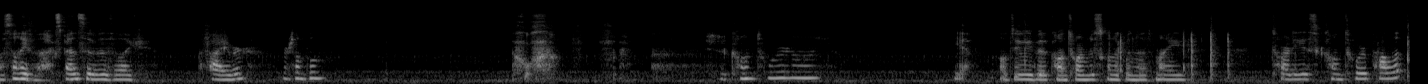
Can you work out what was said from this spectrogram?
Oh, it's not even that expensive, it's like a fiver or something. Should I contour now? Yeah, I'll do a wee bit of contour. I'm just going to go in with my Tarteist contour palette.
